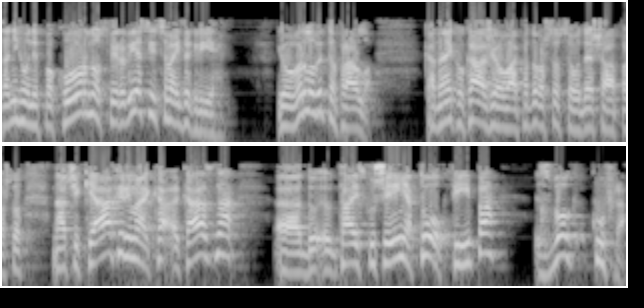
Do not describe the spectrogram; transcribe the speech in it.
za njihovu nepokornost vjerovjesnicima i za grijehe i ovo je vrlo bitno pravilo kada neko kaže ovaj pa dobro što se ovo dešava pa što znači kafirima je kazna e, ta iskušenja tog tipa zbog kufra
